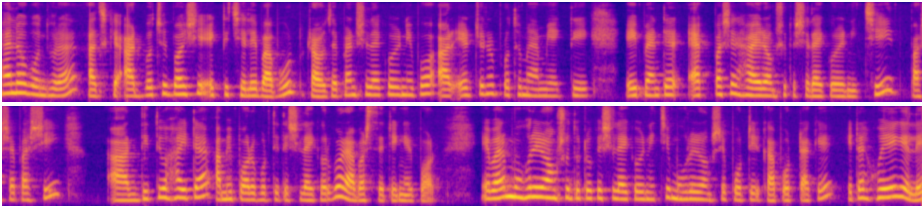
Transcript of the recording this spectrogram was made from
হ্যালো বন্ধুরা, আজকে আট বছর বয়সী একটি ছেলে বাবুর ট্রাউজার প্যান্ট সেলাই করে নিব আর এর জন্য প্রথমে আমি একটি এই প্যান্টের এক পাশের হায়ের অংশটা সেলাই করে নিচ্ছি। পাশাপাশি আর দ্বিতীয় হাইটা আমি পরবর্তীতে সেলাই করব রাবার সেটিংয়ের পর। এবার মোহরের অংশ দুটোকে সেলাই করে নিচ্ছি। মোহরের অংশে পটির কাপড়টাকে। এটা হয়ে গেলে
